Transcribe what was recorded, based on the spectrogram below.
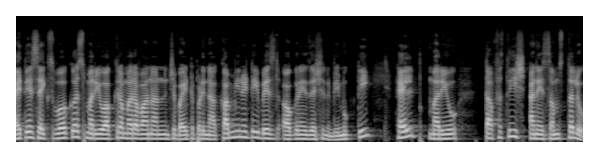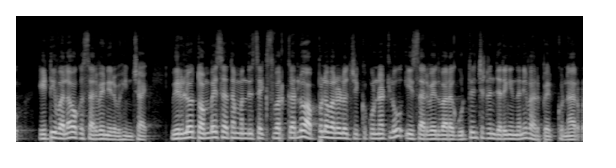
అయితే సెక్స్ వర్కర్స్ మరియు అక్రమ రవాణా నుంచి బయటపడిన community based organization Vimukthi help మరియు తఫతీష్ అనే సంస్థలు ఇటీవల ఒక సర్వే నిర్వహించాయి. వీరిలో తొంభై శాతం మంది సెక్స్ వర్కర్లు అప్పుల వలలో చిక్కుకున్నట్లు ఈ సర్వే ద్వారా గుర్తించడం జరిగిందని వారు పేర్కొన్నారు.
